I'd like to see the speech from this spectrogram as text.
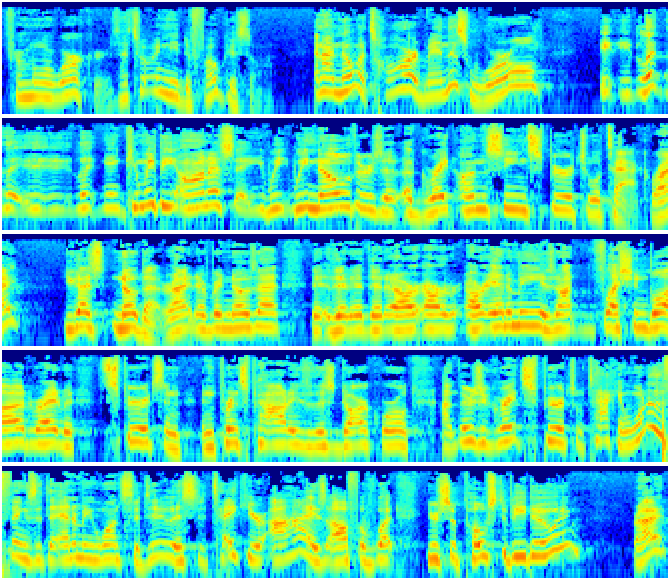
for more workers. That's what we need to focus on. And I know it's hard, man. This world it, it, let, let, can we be honest? We, we know there's a, a, great unseen spiritual attack, right? You guys know that, right? Everybody knows that? That, that, that our, our, our, enemy is not flesh and blood, right? But spirits and, and principalities of this dark world. Uh, there's a great spiritual attack. And one of the things that the enemy wants to do is to take your eyes off of what you're supposed to be doing, right?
